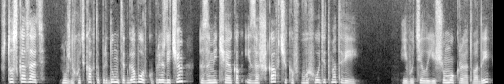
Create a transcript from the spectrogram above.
Что сказать? Нужно хоть как-то придумать отговорку, прежде чем замечаю, как из-за шкафчиков выходит Матвей. Его тело еще мокрое от воды,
